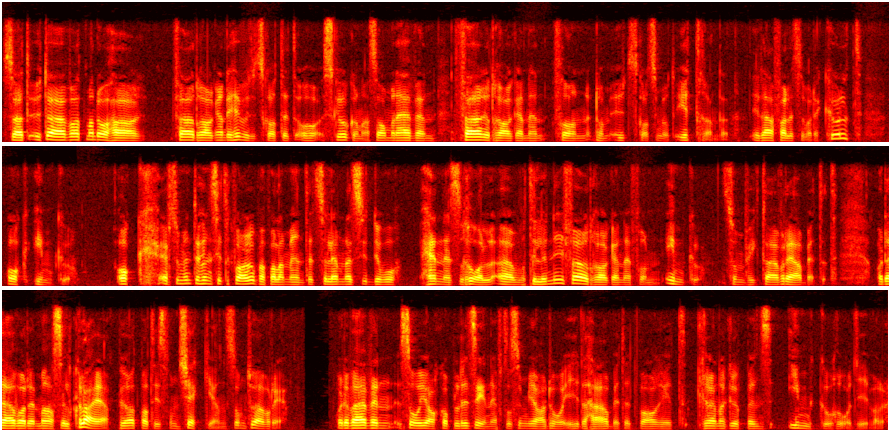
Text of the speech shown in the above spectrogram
Så att utöver att man då har föredragande i huvudutskottet och skuggorna så har man även föredraganden från de utskott som gjort yttranden. I det här fallet så var det KULT och IMCO. Och eftersom inte hon sitter kvar i Europaparlamentet så lämnades då hennes roll över till en ny föredragande från IMCO som fick ta över det arbetet. Och där var det Marcel Kolaja, piratpartist från Tjeckien, som tog över det. Och det var även så jag kopplades in eftersom jag då i det här arbetet varit gröna gruppens IMCO-rådgivare.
